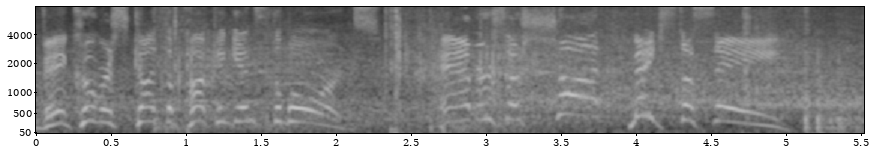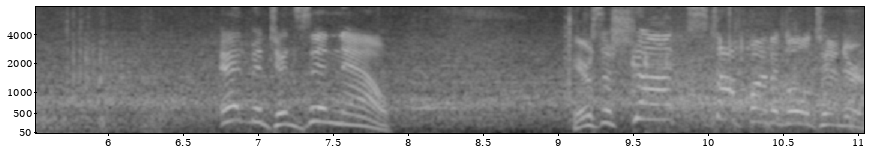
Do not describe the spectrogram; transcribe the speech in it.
Vancouver's got the puck against the boards. Hammers a shot. Makes the save. Edmonton's in now. Here's a shot. Stopped by the goaltender.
